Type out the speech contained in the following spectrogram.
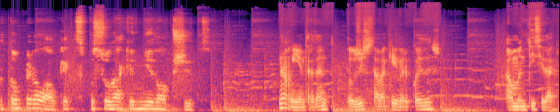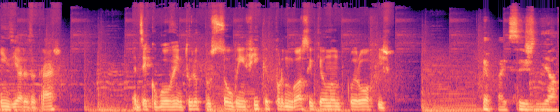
então pera lá, o que é que se passou na Academia de Alcochete? Não, e entretanto, pelo visto estava aqui a ver coisas. Há uma notícia de há 15 horas atrás a dizer que o Boaventura processou o Benfica por negócio que ele não declarou ao fisco. Epá, isso é genial.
